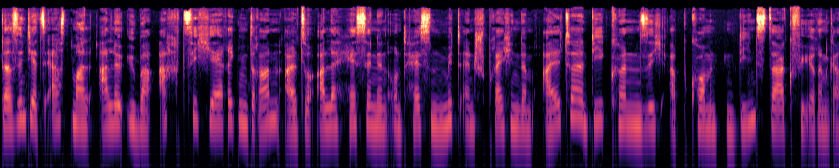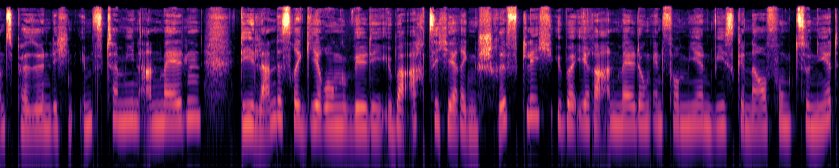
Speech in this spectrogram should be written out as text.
Da sind jetzt erstmal alle über 80-Jährigen dran, also alle Hessinnen und Hessen mit entsprechendem Alter, die können sich ab kommenden Dienstag für ihren ganz persönlichen Impftermin anmelden. Die Landesregierung will die über 80-Jährigen schriftlich über ihre Anmeldung informieren, wie es genau funktioniert.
